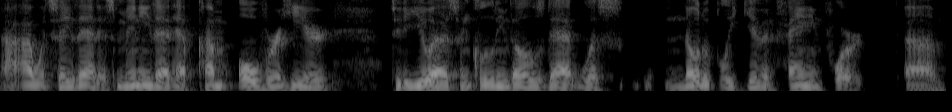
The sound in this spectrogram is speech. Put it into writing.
I would say that as many that have come over here to the U.S., including those that was notably given fame for um,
